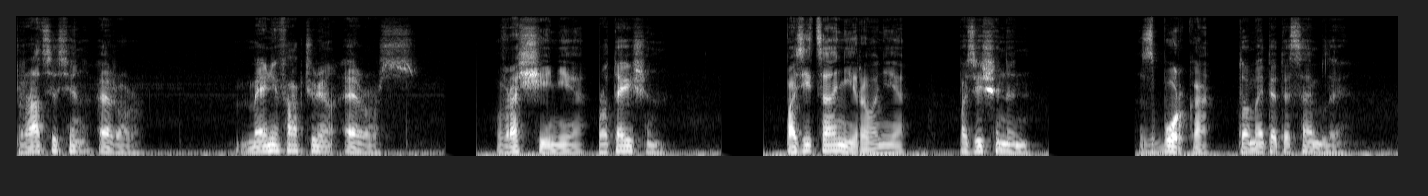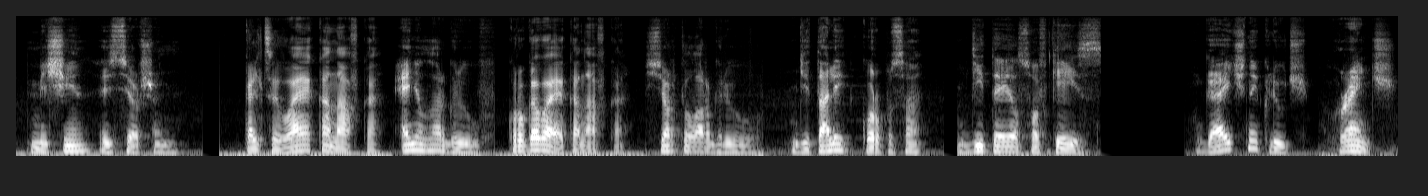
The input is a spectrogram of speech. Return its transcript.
Processing error. Manufacturing errors. Вращение. Rotation. Позиционирование. Positioning. Сборка. Automated assembly. Machine insertion. Кольцевая канавка. Annular groove. Круговая канавка. Circular groove. Детали корпуса. Details of case. Гаечный ключ. Wrench.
